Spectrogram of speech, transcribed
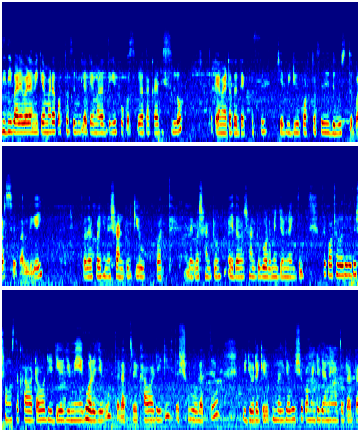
দিদি বারে বারে আমি ক্যামেরা করতেছি বলে ক্যামেরার দিকে ফোকাস করে তাকাই দিছিল। তো ক্যামেরাটাতে দেখতেছে যে ভিডিও করতেছে, দিদি বুঝতে পারছে তার লিগেই। তো দেখো এখানে শান্টুর কি উৎপাত। দেখবা শান্টু, এই দেখো শান্টু গরমের জন্য একদম। তো কথা বলতে বলতে সমস্ত খাওয়া টাওয়া রেডি হয়ে যে মেয়ে ঘরে যাব, তো রাত্রে খাওয়া রেডি তো শুভ রাত্রে ভিডিওটা কীরকম লাগছে অবশ্যই কমেন্টে জানাই অত টাটা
